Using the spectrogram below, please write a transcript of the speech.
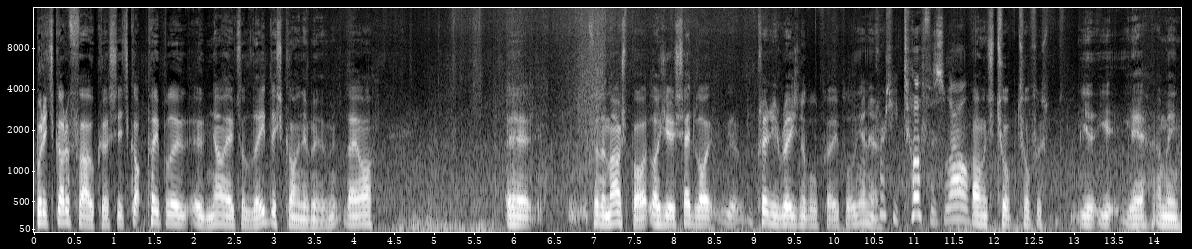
but it's got a focus. It's got people who, who know how to lead this kind of movement. They are, uh, for the most part, like you said, like pretty reasonable people. You know. Pretty tough as well. Oh, it's tough, tough. as- Yeah, yeah, yeah. I mean,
